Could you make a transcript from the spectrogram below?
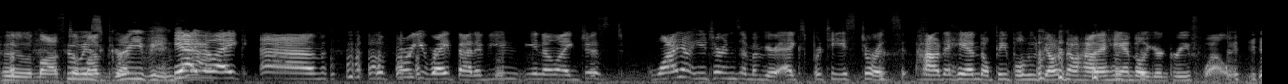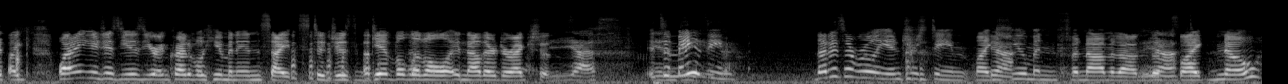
who lost a Who is loved one. grieving. Yeah, you're like, um, before you write that, if you you know like just why don't you turn some of your expertise towards how to handle people who don't know how to handle your grief well? Yeah. Like, why don't you just use your incredible human insights to just give a little in other directions? Yes. It's indeed. amazing. That is a really interesting, like, Yeah. human phenomenon that's Yeah. like, no,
